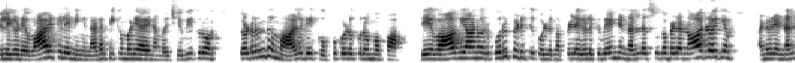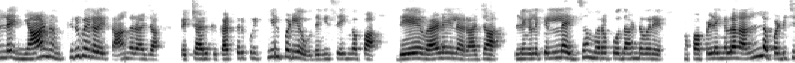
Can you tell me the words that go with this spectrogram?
பிள்ளைகளுடைய வாழ்க்கையில நீங்க நடப்பிக்கும்படியாக நாங்கள் செவிக்கிறோம் தொடர்ந்து மாளிகைக்கு ஒப்பு கொடுக்கிறோமப்பா. தேவாவியான ஒரு பொறுப்பெடுத்து பொறுப்பெடுத்துக் கொள்ளுங்க. பிள்ளைகளுக்கு வேண்டிய நல்ல சுகபலன் ஆரோக்கியம் ஆண்டவரே நல்ல ஞானம் கிருபைகளை தாங்க ராஜா. பெற்றாருக்கு கர்த்தருக்குள் கீழ்ப்படிய உதவி செய்யுங்கப்பா. தே வேலையில ராஜா பிள்ளைங்களுக்கு எல்லாம் எக்ஸாம் வரப்போது ஆண்டவரே. அப்பா பிள்ளைங்கெல்லாம் நல்லா படிச்சு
